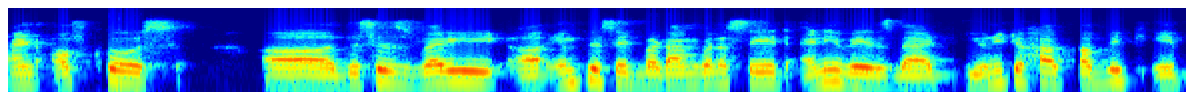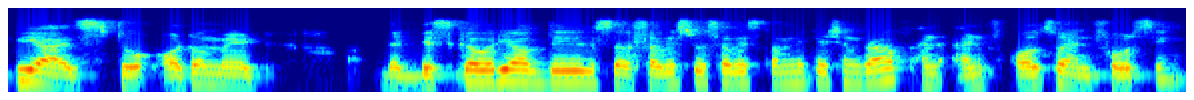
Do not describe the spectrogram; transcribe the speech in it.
And of course, uh, this is very uh, implicit, but I'm going to say it anyways that you need to have public APIs to automate the discovery of this service to service communication graph and, and also enforcing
